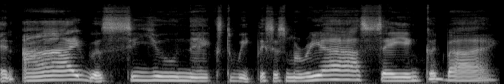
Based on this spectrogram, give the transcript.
and I will see you next week. This is Maria saying goodbye.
